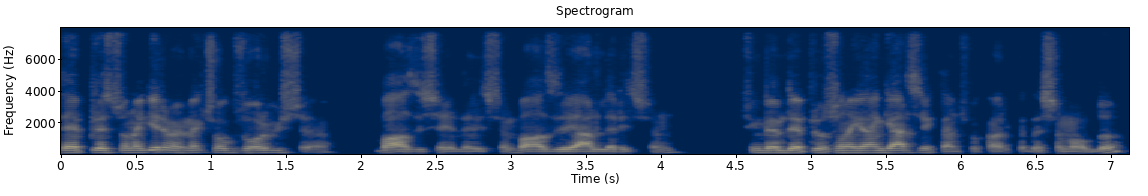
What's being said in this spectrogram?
depresyona girmemek çok zor bir şey. Bazı şeyler için, bazı yerler için. Çünkü benim depresyona giden gerçekten çok arkadaşım oldu.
